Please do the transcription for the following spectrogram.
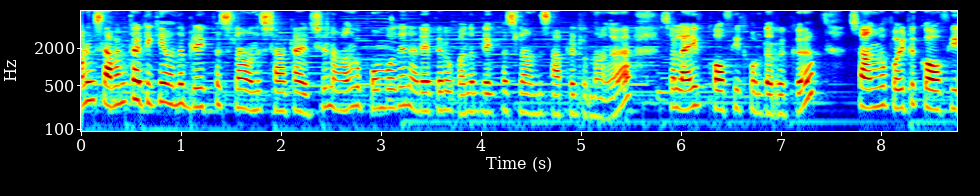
மார்னிங் செவன் தேர்ட்டிக்கே வந்து பிரேக்ஃபாஸ்ட்லாம் வந்து ஸ்டார்ட் ஆயிடுச்சு. நாங்கள் போகும்போதே நிறைய பேர் உட்காந்து பிரேக்ஃபாஸ்ட்லாம் வந்து சாப்பிட்டுட்டு இருந்தாங்க. ஸோ லைவ் காஃபி கவுண்டர் இருக்குது ஸோ அங்கே போயிட்டு காஃபி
